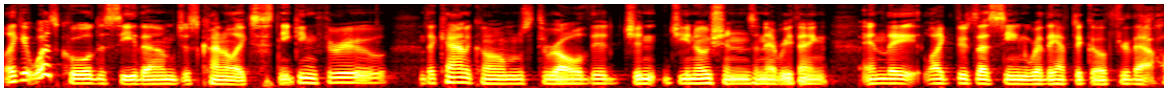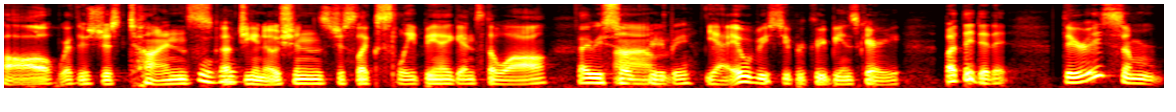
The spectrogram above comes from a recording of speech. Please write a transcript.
Like it was cool to see them just kind of like sneaking through the catacombs through all the gen- Geonosians and everything. And they like there's that scene where they have to go through that hall where there's just tons of Geonosians just like sleeping against the wall. That'd be so Um, creepy. yeah it would be super creepy and scary. But they did it. There is some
